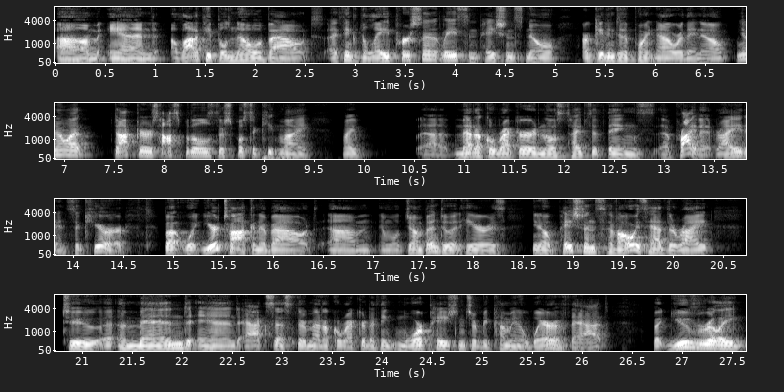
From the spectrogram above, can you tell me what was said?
um, and a lot of people know about. I think the layperson, at least, and patients know are getting to the point now where they know, you know what, doctors, hospitals, they're supposed to keep my my uh, medical record and those types of things uh, private, right, and secure. But what you're talking about, um, and we'll jump into it here, is you know, patients have always had the right to uh, amend and access their medical record. I think more patients are becoming aware of that. But you've really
